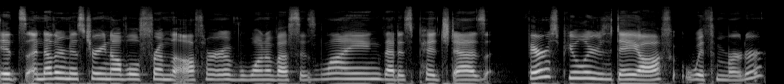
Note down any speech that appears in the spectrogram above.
It's another mystery novel from the author of One of Us is Lying that is pitched as Ferris Bueller's Day Off with Murder.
